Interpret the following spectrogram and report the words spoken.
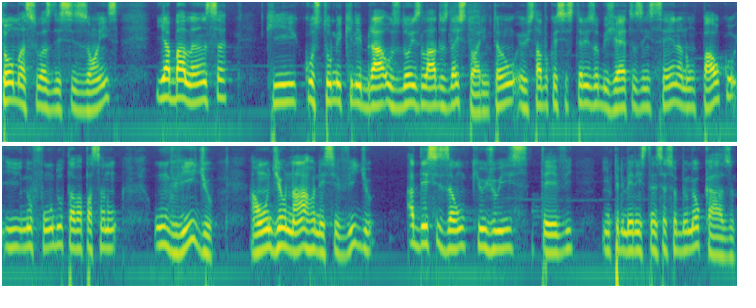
toma as suas decisões, e a balança, que costuma equilibrar os dois lados da história. Então eu estava com esses três objetos em cena num palco e no fundo estava passando um, um vídeo onde eu narro nesse vídeo a decisão que o juiz teve em primeira instância sobre o meu caso.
